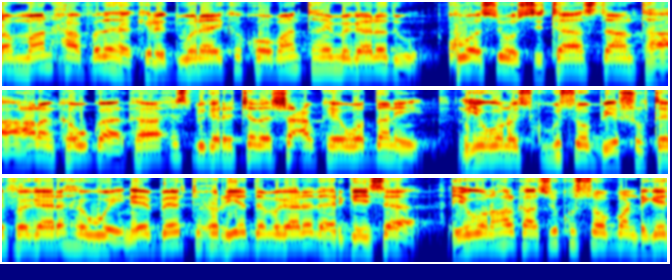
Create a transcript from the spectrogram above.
Dhammaan xaafadaha kala duwan ay ka kooban tahay magaaladu kuwaasi oo sita astaanta calanka u gaarka ah xisbiga rajada shacabka ee wadani iyagoona iskugu soo biyashubtay fagaaraha weyn ee beerta xorriyadda magaalada hargeysa iyagoona halkaasi ku soo bandhigay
